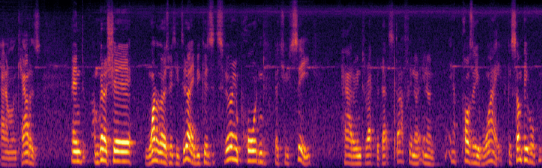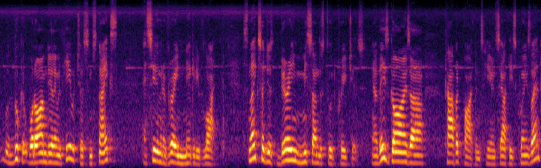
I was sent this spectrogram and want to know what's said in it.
animal encounters. And I'm going to share one of those with you today because it's very important that you see how to interact with that stuff in a, in a, in a positive way. Because some people would look at what I'm dealing with here, which are some snakes, and see them in a very negative light. Snakes are just very misunderstood creatures. Now these guys are carpet pythons here in southeast Queensland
